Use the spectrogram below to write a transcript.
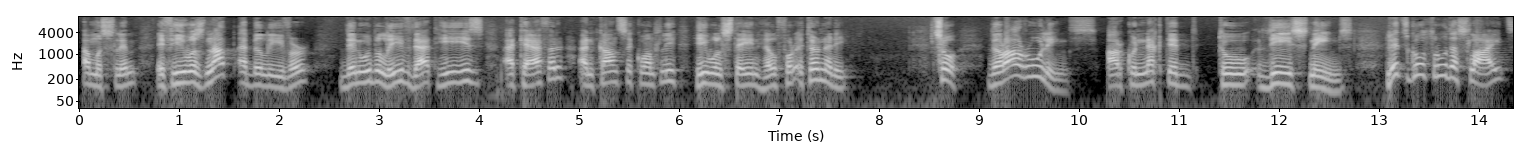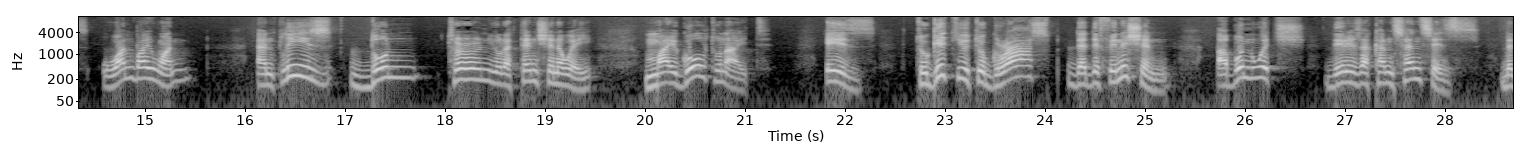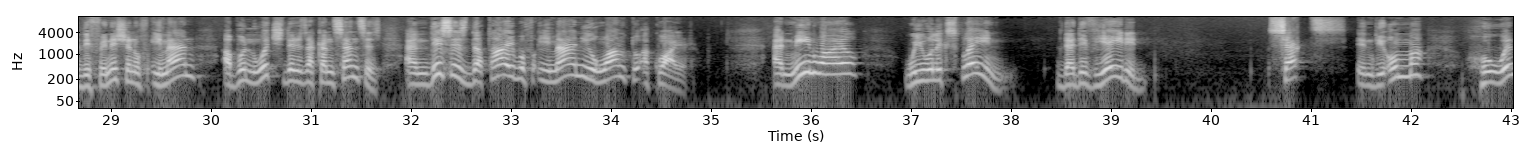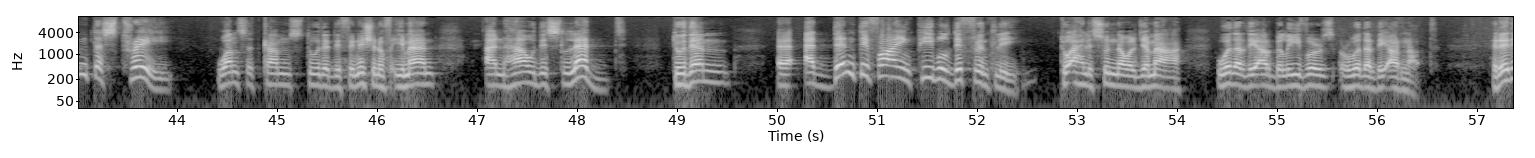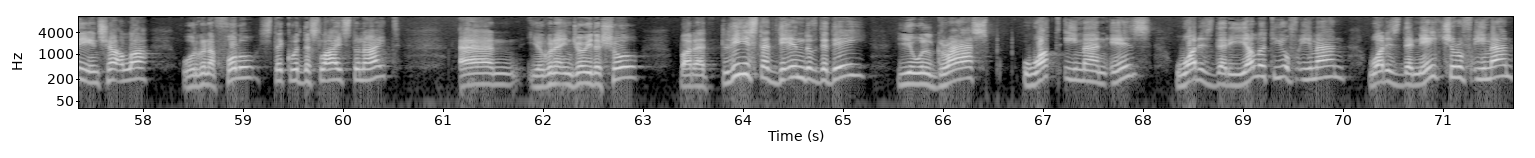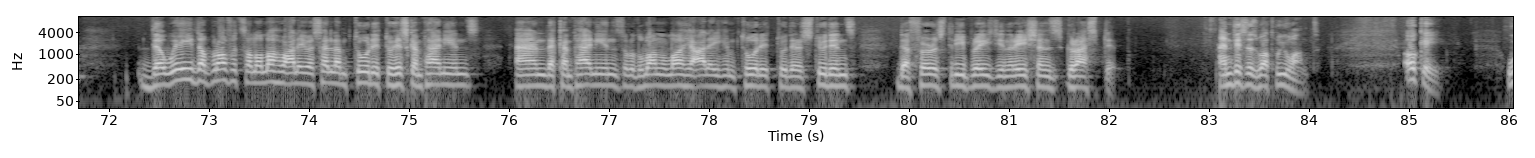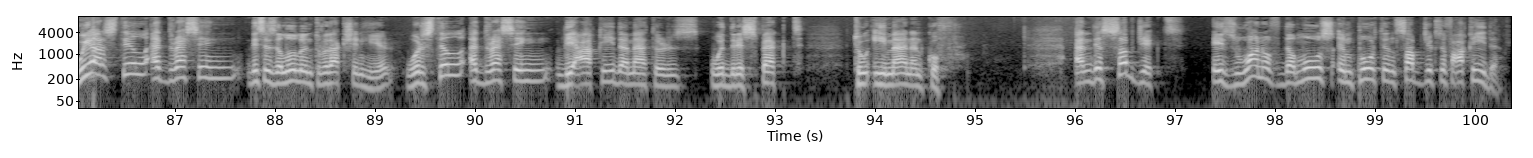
a Muslim, if he was not a believer, then we believe that he is a kafir, and consequently, he will stay in hell for eternity. So, there are rulings are connected to these names. Let's go through the slides one by one and please don't turn your attention away. My goal tonight is to get you to grasp the definition upon which there is a consensus, the definition of Iman upon which there is a consensus. And this is the type of Iman you want to acquire. And meanwhile, we will explain the deviated sects in the Ummah who went astray once it comes to the definition of Iman and how this led to them uh, identifying people differently to Ahl Sunnah wal Jama'ah, whether they are believers or whether they are not. Ready, inshallah? We're going to follow, stick with the slides tonight, and you're going to enjoy the show. But at least at the end of the day, you will grasp what Iman is, what is the reality of Iman, what is the nature of Iman, the way the Prophet ﷺ taught it to his companions, and the companions, alayhim, taught it to their students. The first three praise generations grasped it. And this is what we want. Okay, we are still addressing, this is a little introduction here, we're still addressing the Aqidah matters with respect to Iman and Kufr. And this subject is one of the most important subjects of Aqidah.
